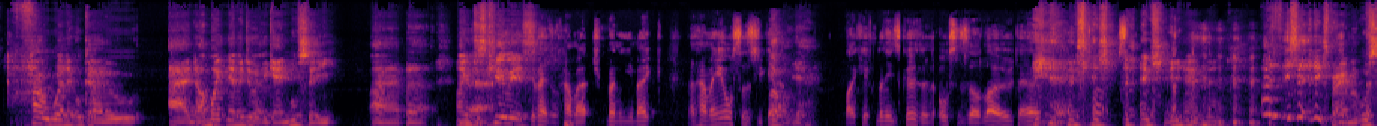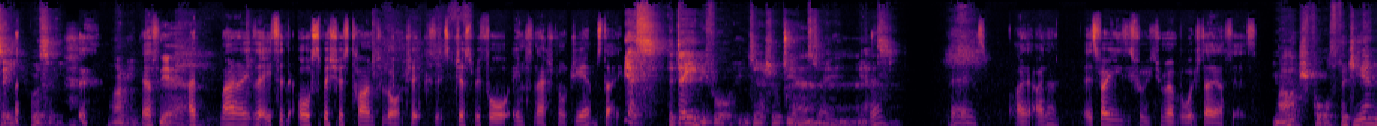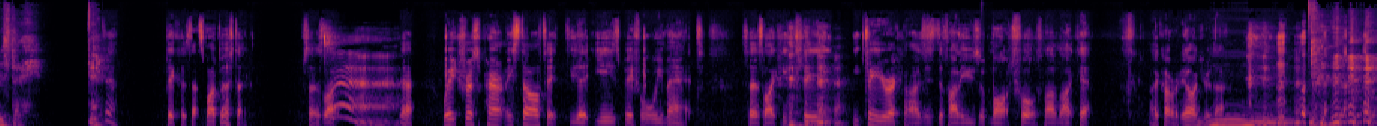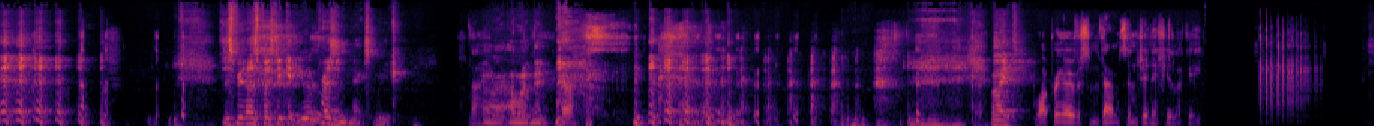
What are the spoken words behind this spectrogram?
how well it'll go, and I might never do it again. We'll see. Uh, but I'm just Yeah. curious. Depends on how much money you make and how many authors you get. Well, yeah. Like if money's good and ulcers are low, then yeah, it's. Essentially, yeah, yeah. It's an experiment. We'll see. We'll see. I mean, Yes. Yeah. And man, it's- it's an auspicious time to launch it because it's just before International GM's Day. yes, the day before International GM's Day. Yes. Yeah, it's, I, I know. It's very easy for me to remember which day that is March 4th for GM's Day. Yeah. because that's my birthday. So it's like, Ah. yeah, which Russ apparently started years before we met. So it's like he clearly, he clearly recognises the values of March 4th. And I'm like, yeah, I can't really argue with that. Does this mean I'm supposed to get you a present next week? No. All right, I won't then. right, Might bring over some Damson gin if you're lucky.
